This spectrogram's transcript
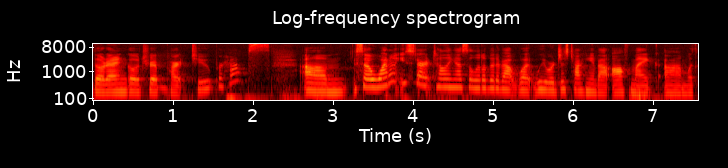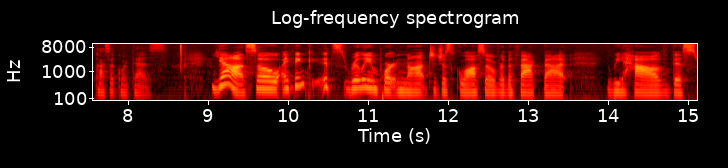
Durango Trip Part 2, perhaps? Um, so why don't you start telling us a little bit about what we were just talking about off mic um, with Casa Cortez? Yeah, so I think it's really important not to just gloss over the fact that we have this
